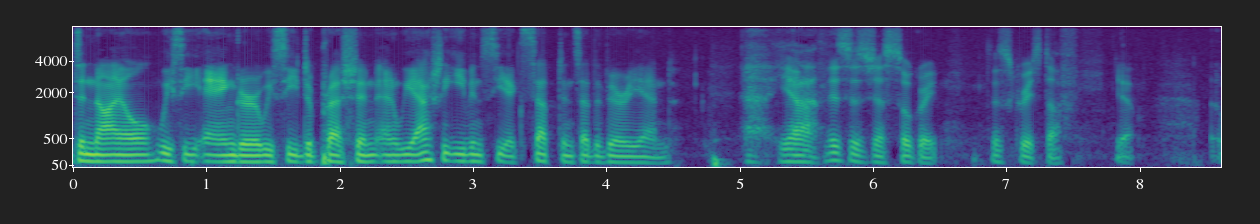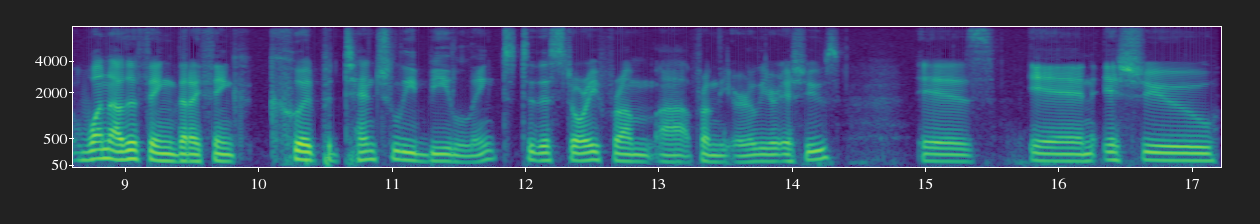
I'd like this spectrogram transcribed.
denial, we see anger, we see depression, and we actually even see acceptance at the very end. yeah, this is just so great. This is great stuff. Yeah. One other thing that I think could potentially be linked to this story from uh, from the earlier issues is in issue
